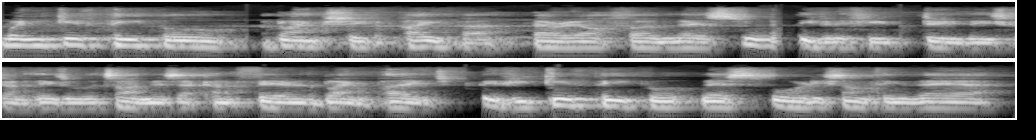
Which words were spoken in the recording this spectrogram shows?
when you give people a blank sheet of paper, very often there's, even if you do these kind of things all the time, there's that kind of fear of the blank page. If you give people, there's already something there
